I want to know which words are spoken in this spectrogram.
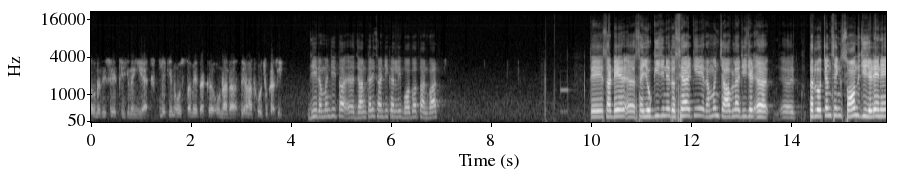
ਉਹਨਾਂ ਦੀ ਸਿਹਤ ਠੀਕ ਨਹੀਂ ਹੈ ਲੇਕਿਨ ਉਸ ਸਮੇਂ ਤੱਕ ਉਹਨਾਂ ਦਾ ਦੇਹਾਂਤ ਹੋ ਚੁੱਕਾ ਸੀ। ਜੀ ਰਮਨ ਜੀ ਤਾਂ, ਜਾਣਕਾਰੀ ਸਾਂਝੀ ਕਰਨ ਲਈ ਬਹੁਤ-ਬਹੁਤ ਧੰਨਵਾਦ। ਤੇ ਸਾਡੇ ਸਹਿਯੋਗੀ ਜੀ ਨੇ ਦੱਸਿਆ ਕਿ ਰਮਨ ਚਾਵਲਾ ਜੀ ਜਿਹੜੇ ਤਰਲੋਚਨ ਸਿੰਘ ਸੌਂਦ ਜੀ ਜਿਹੜੇ ਨੇ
